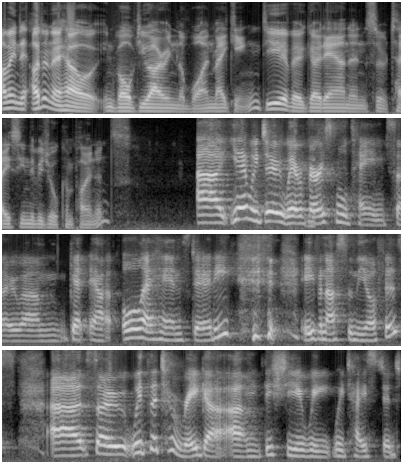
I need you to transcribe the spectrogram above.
I mean, I don't know how involved you are in the winemaking. Do you ever go down and sort of taste individual components? Uh, yeah, we do. We're a very small team, so um, get our, all our hands dirty, even us in the office. Uh, so with the Touriga, um, this year we we tasted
